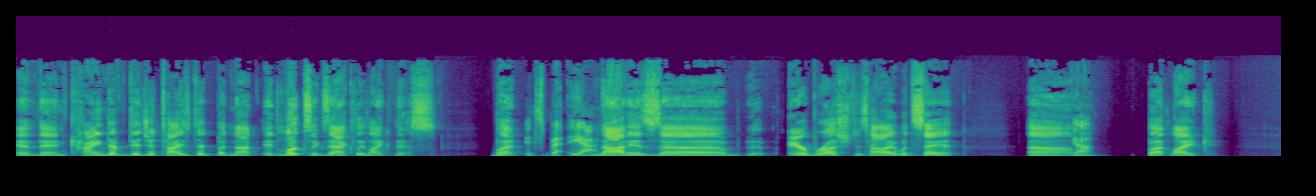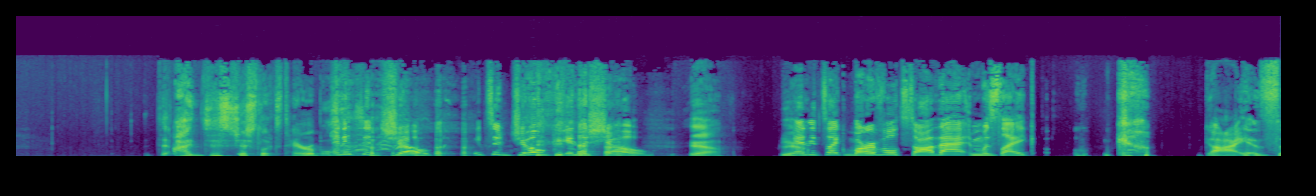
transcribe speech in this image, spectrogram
and then kind of digitized it, but not. It looks exactly like this, but It's ba- yeah, not as uh, airbrushed is how I would say it. Um, Yeah. but like, I this just looks terrible. and it's a joke. it's a joke in the show. yeah, yeah. And it's like Marvel saw that and was like, guys,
